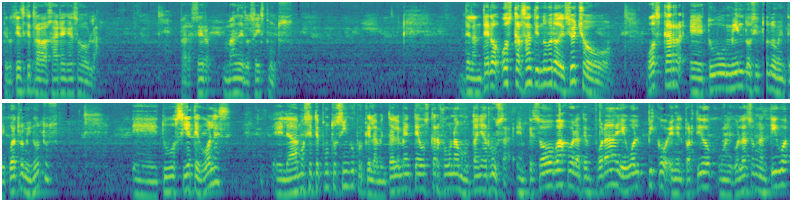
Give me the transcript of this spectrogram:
pero tienes que trabajar en eso, para hacer más de los 6 puntos. Delantero Oscar Santi, número 18. Oscar eh, tuvo 1294 minutos, eh, tuvo 7 goles. Eh, le damos 7.5 porque lamentablemente Oscar fue una montaña rusa. Empezó bajo la temporada, llegó al pico en el partido con el golazo en Antigua,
